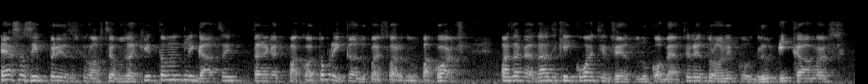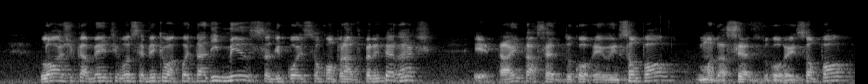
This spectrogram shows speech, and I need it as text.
Essas empresas que nós temos aqui estão ligadas à entrega de pacote. Estou brincando com a história do pacote, mas a verdade é que com o advento do comércio eletrônico, do e-commerce, logicamente você vê que uma quantidade imensa de coisas são compradas pela internet. E aí está a sede do Correio em São Paulo, uma das sedes do Correio em São Paulo,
